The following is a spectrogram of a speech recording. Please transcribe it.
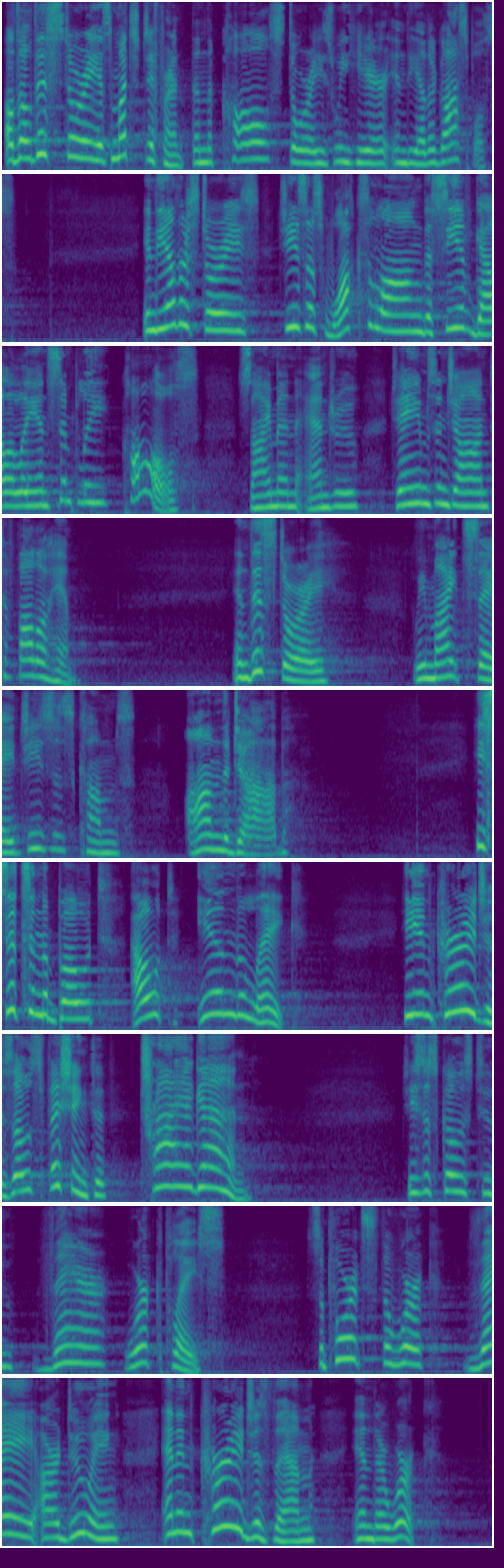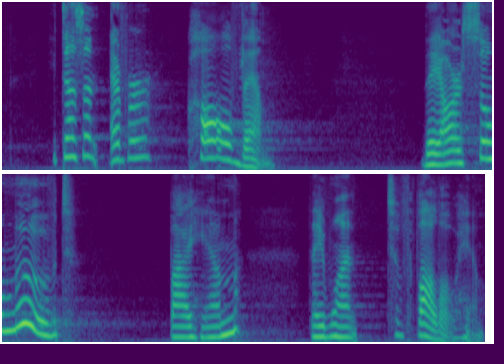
Although this story is much different than the call stories we hear in the other Gospels. In the other stories, Jesus walks along the Sea of Galilee and simply calls Simon, Andrew, James, and John to follow him. In this story, we might say Jesus comes on the job. He sits in the boat out in the lake. He encourages those fishing to try again. Jesus goes to their workplace supports the work they are doing, and encourages them in their work. He doesn't ever call them. They are so moved by him, they want to follow him.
